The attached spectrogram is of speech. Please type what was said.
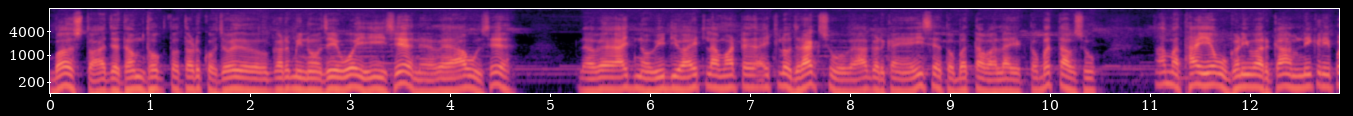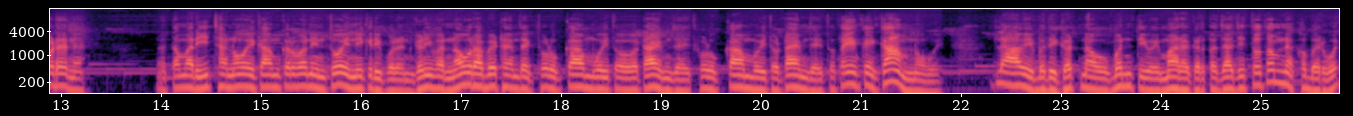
બસ તો આજે ધમધોકતો તડકો જોયો ગરમીનો જે હોય એ છે ને, હવે આવું છે. એટલે હવે આજનો વીડિયો આટલા માટે આટલો જ રાખશું. હવે આગળ કાંઈ હશે તો બતાવવા લાયક તો બતાવશું. આમાં થાય એવું ઘણીવાર કામ નીકળી પડે ને. તમારી ઈચ્છા ન હોય કામ કરવાની તોય નીકળી પડે ને. ઘણીવાર નવરા બેઠા એમ થાય થોડુંક કામ હોય તો ટાઈમ જાય, થોડુંક કામ હોય તો ટાઈમ જાય, તો ત્યાં કંઈ કામ ન હોય. એટલે આવી બધી ઘટનાઓ બનતી હોય મારા કરતાં જાજી. તો તમને ખબર હોય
